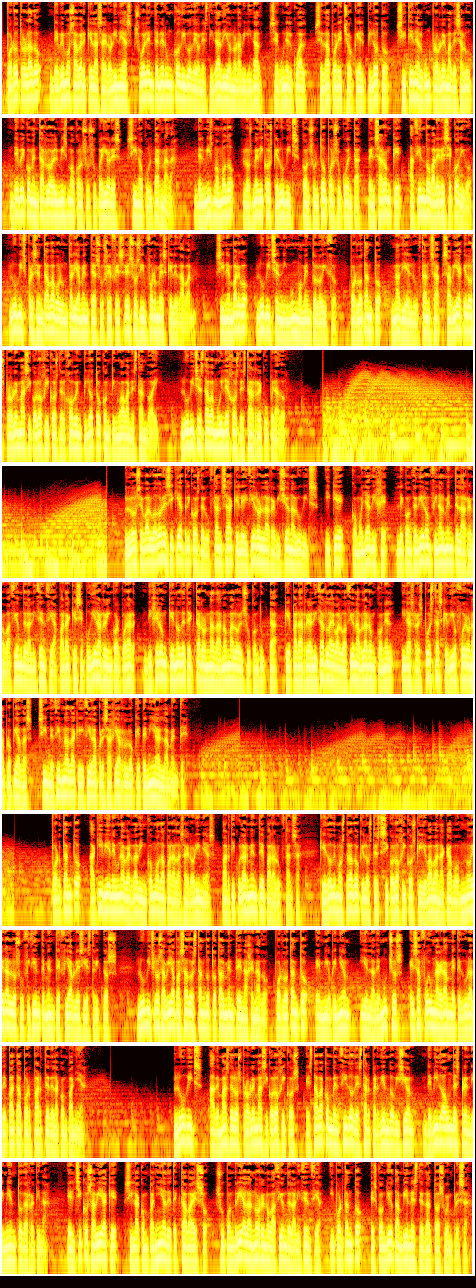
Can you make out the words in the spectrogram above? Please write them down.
Por otro lado, debemos saber que las aerolíneas suelen tener un código de honestidad y honorabilidad, según el cual se da por hecho que el piloto, si tiene algún problema de salud, debe comentarlo él mismo con sus superiores, sin ocultar nada. Del mismo modo, los médicos que Lubitsch consultó por su cuenta pensaron que, haciendo valer ese código, Lubitsch presentaba voluntariamente a sus jefes esos informes que le daban. Sin embargo, Lubitsch en ningún momento lo hizo. Por lo tanto, nadie en Lufthansa sabía que los problemas psicológicos del joven piloto continuaban estando ahí. Lubitsch estaba muy lejos de estar recuperado. Los evaluadores psiquiátricos de Lufthansa que le hicieron la revisión a Lubitsch, y que, como ya dije, le concedieron finalmente la renovación de la licencia para que se pudiera reincorporar, dijeron que no detectaron nada anómalo en su conducta, que para realizar la evaluación hablaron con él, y las respuestas que dio fueron apropiadas, sin decir nada que hiciera presagiar lo que tenía en la mente. Por tanto, aquí viene una verdad incómoda para las aerolíneas, particularmente para Lufthansa. Quedó demostrado que los test psicológicos que llevaban a cabo no eran lo suficientemente fiables y estrictos. Lubitsch los había pasado estando totalmente enajenado, por lo tanto, en mi opinión, y en la de muchos, esa fue una gran metedura de pata por parte de la compañía. Lubitsch, además de los problemas psicológicos, estaba convencido de estar perdiendo visión debido a un desprendimiento de retina. El chico sabía que, si la compañía detectaba eso, supondría la no renovación de la licencia, y por tanto, escondió también este dato a su empresa.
